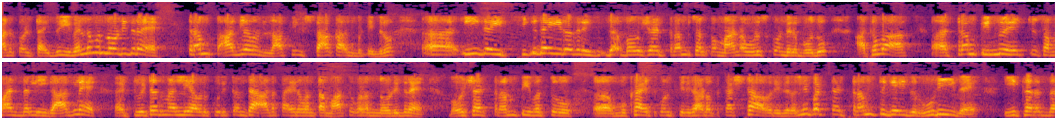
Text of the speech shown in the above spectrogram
ಆಡ್ಕೊಳ್ತಾ ಇದ್ದು, ಇವೆಲ್ಲವನ್ನು ನೋಡಿದ್ರೆ ಟ್ರಂಪ್ ಆಗ್ಲೇ ಒಂದು ಲಾಫಿಂಗ್ ಸ್ಟಾಕ್ ಆಗ್ಬಿಟ್ಟಿದ್ರು. ಈಗ ಇದು ಸಿಗದೇ ಇರೋದ್ರಿಂದ ಬಹುಶಃ ಟ್ರಂಪ್ ಸ್ವಲ್ಪ ಮಾನ ಉಳಿಸ್ಕೊಂಡಿರ್ಬೋದು, ಅಥವಾ ಟ್ರಂಪ್ ಇನ್ನೂ ಹೆಚ್ಚು ಸಮಾಜದಲ್ಲಿ ಈಗಾಗಲೇ ಟ್ವಿಟರ್ನಲ್ಲಿ ಅವ್ರ ಕುರಿತಂತೆ ಆಡ್ತಾ ಇರುವಂತ ಮಾತುಗಳನ್ನು ನೋಡಿದ್ರೆ, ಬಹುಶಃ ಟ್ರಂಪ್ ಇವತ್ತು ಮುಖ ಎತ್ಕೊಂಡು ತಿರುಗಾಡೋದು ಕಷ್ಟ ಅವ್ರ ಇದರಲ್ಲಿ. ಬಟ್ ಟ್ರಂಪ್ಗೆ ಇದು ರೂಢಿ ಇದೆ. ಈ ತರದ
